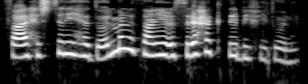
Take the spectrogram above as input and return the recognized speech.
فرح أشتري هدول مرة ثانية الصراحة كثير بيفيدوني.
